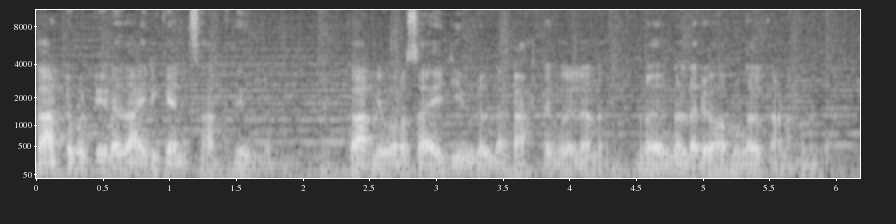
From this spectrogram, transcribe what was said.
കാട്ടുപട്ടിയുടേതായിരിക്കാൻ സാധ്യതയുണ്ട്. കാർണിവോറസായ ജീവികളുടെ കാഷ്ടങ്ങളിലാണ് മൃഗങ്ങളുടെ രോമങ്ങൾ കാണപ്പെടുക.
